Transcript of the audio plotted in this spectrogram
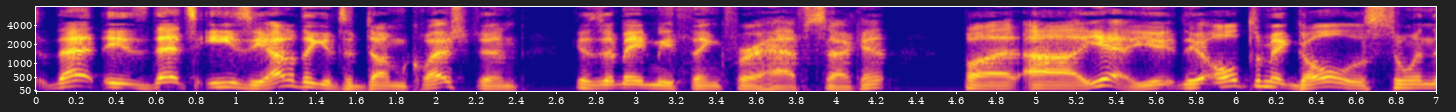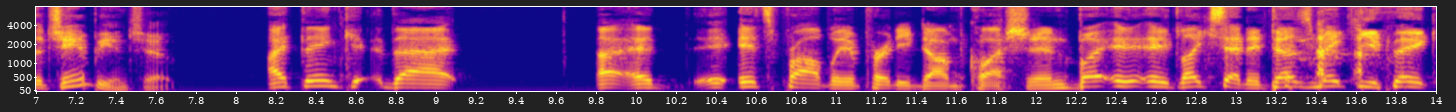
It's- that is that's easy. I don't think it's a dumb question because it made me think for a half second. But uh, yeah, you, the ultimate goal is to win the championship. I think that uh, it, it's probably a pretty dumb question, but it, it, like I said, it does make you think.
